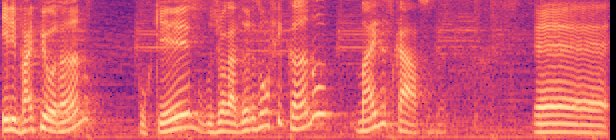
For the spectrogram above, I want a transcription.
ele vai piorando, porque os jogadores vão ficando mais escassos. Né? É,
